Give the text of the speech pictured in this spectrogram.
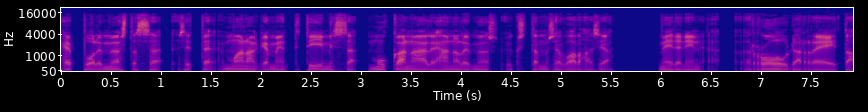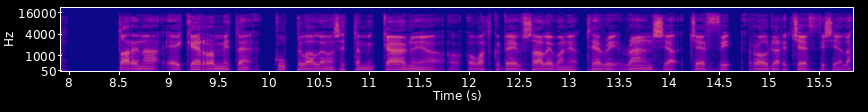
heppu oli myös tässä sitten managementtitiimissä mukana, eli hän oli myös yksi tämmöisiä varhaisia meidänin roudareita. Tarina ei kerro, miten kuppilalle on sitten käynyt ja ovatko Dave Sullivan ja Terry Rance ja Jeffi, roudari Jeffi siellä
